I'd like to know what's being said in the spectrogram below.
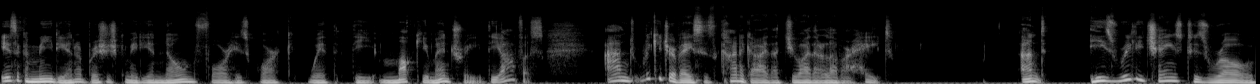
is a comedian, a British comedian known for his work with the mockumentary The Office. And Ricky Gervais is the kind of guy that you either love or hate. And he's really changed his role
